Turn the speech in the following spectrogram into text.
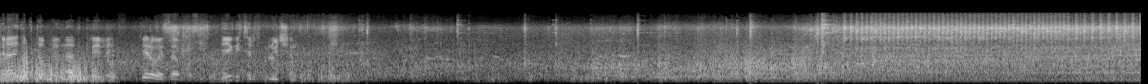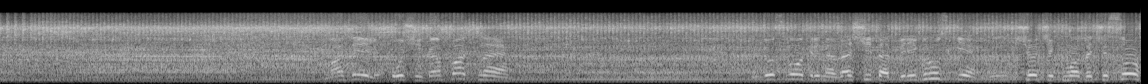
Краник топлива открыли. Первый запуск. Двигатель включен. Модель очень компактная. Предусмотрена защита от перегрузки, счетчик моточасов,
